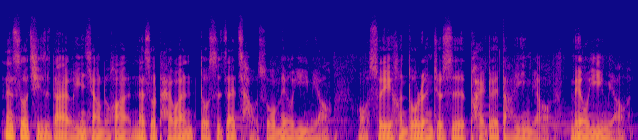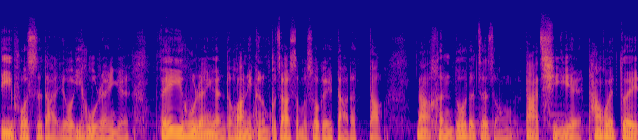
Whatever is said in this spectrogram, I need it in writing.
那时候其实大家有印象的话，那时候台湾都是在吵说没有疫苗哦，所以很多人就是排队打疫苗，没有疫苗。第一波是打有医护人员，非医护人员的话，你可能不知道什么时候可以打得到。那很多的这种大企业，他会对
